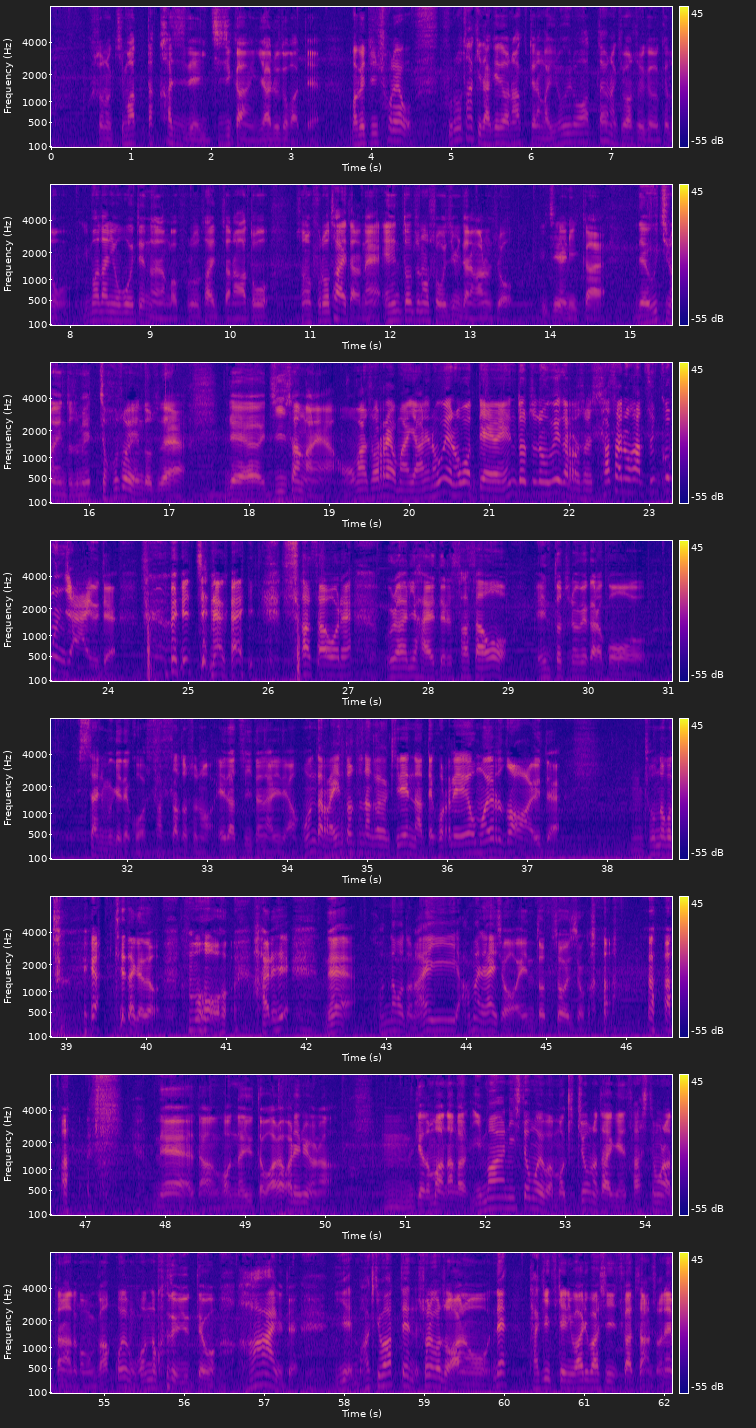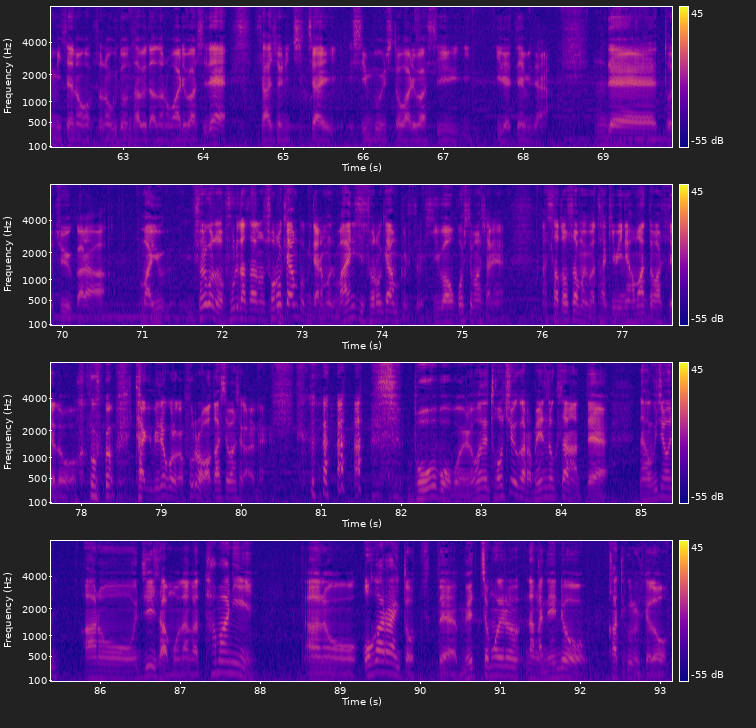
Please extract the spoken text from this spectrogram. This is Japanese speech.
その決まった家事で1時間やるとかって。まあ別にそれを風呂炊きだけではなくてなんかいろいろあったような気はするけどけどいまだに覚えてるのはなんか風呂炊いてたなあと。その風呂炊いたらね煙突の掃除みたいなのがあるんですよ。1年に1回。でうちの煙突めっちゃ細い煙突で。でじいさんがね「お前それお前屋根の上登って煙突の上からそれ笹の葉突っ込むんじゃ」言うて めっちゃ長い笹をね裏に生えてる笹を煙突の上からこう下に向けてこうさっさとその枝ついたなりでほんだら煙突なんかが綺麗になってこれ燃えるぞ言うて、うん、そんなことやってたけどもうあれねえこんなことないあんまりないでしょ。煙突掃除とか。ねえなんこんな言ったら笑われるよな。うんけどまあなんか今にして思えばまあ貴重な体験させてもらったなとかも学校でもこんなこと言っても「はーい」って。家巻き割ってんの。それこそあのね焚き付けに割り箸使ってたんですよね。店のそのうどん食べた後の割り箸で最初にちっちゃい新聞紙と割り箸入れてみたいな。で途中からまあそれこそ古田さんのソロキャンプみたいなもんで毎日ソロキャンプして火は起こしてましたね。佐藤さんも今焚き火にはまってますけど 焚き火どころか風呂沸かしてましたからね。ボーボー燃える。ほんで途中から面倒くさなってなんかうちのあのー、じいさんもなんかたまにあのー、オガライトっつってめっちゃ燃えるなんか燃料買ってくるんですけど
